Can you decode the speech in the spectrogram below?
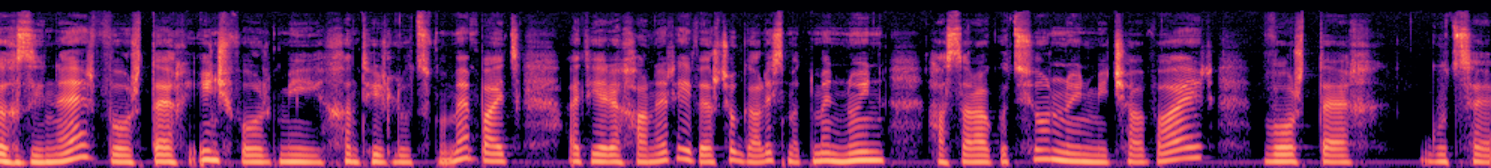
կղզիներ, որտեղ ինչ որ մի խնդիր լուծվում է, բայց այդ երեխաները ի վերջո գալիս մտնում են նույն հասարակություն, նույն միջավայր, որտեղ գուցե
